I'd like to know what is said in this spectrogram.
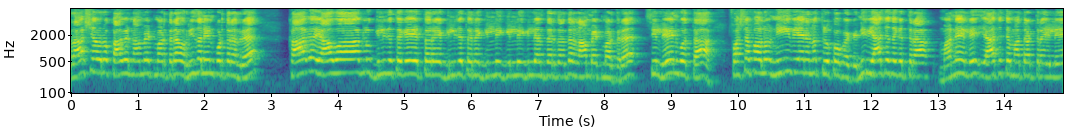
ರಾಶಿ ಅವರು ಕಾವ್ಯ ನಾಮಿನೇಟ್ ಮಾಡ್ತಾರೆ. ಅವ್ರ ರೀಸನ್ ಏನ್ ಕೊಡ್ತಾರೆ ಅಂದ್ರೆ ಕಾವ್ಯ ಯಾವಾಗ್ಲೂ ಗಿಲ್ಲಿ ಜೊತೆಗೆ ಇರ್ತಾರೆ, ಗಿಲ್ಲಿ ಜೊತೆನೆ ಗಿಲ್ಲಿ ಗಿಲ್ಲಿ ಗಿಲ್ಲಿ ಅಂತ ಇರ್ತಾರೆ ಅಂತ ನಾಮಿನೇಟ್ ಮಾಡ್ತಾರೆ. ಸಿಲ್ ಏನ್ ಗೊತ್ತಾ? ಫಸ್ಟ್ ಆಫ್ ಆಲ್ ನೀವೇನನ್ನ ತಿಳ್ಕೊಬೇಕು? ನೀವ್ ಯಾರ ಜೊತೆಗೆ ಇರ್ತೀರಾ ಮನೆಯಲ್ಲಿ ಯಾರ ಜೊತೆ ಮಾತಾಡ್ತೀರಾ ಇಲ್ಲಿ?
